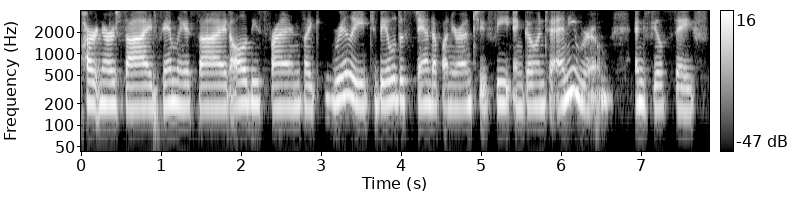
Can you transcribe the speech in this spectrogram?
partner aside, family aside, all of these friends, like really to be able to stand up on your own two feet and go into any room and feel safe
